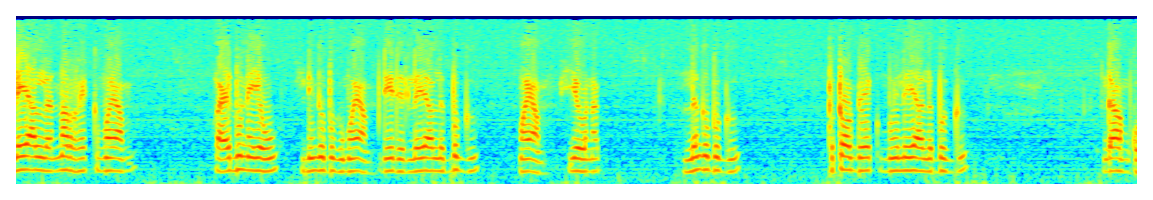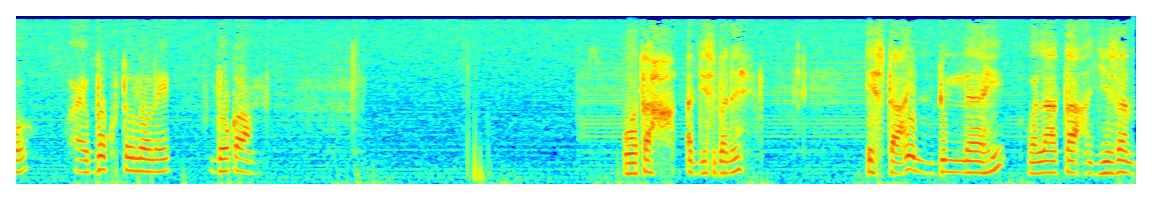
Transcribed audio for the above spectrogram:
la yàlla nar rek mooy am waaye du ne yow li nga bëgg mooy am. déedéet la yàlla bëgg mooy am. yow nag la nga bëgg bu tombeek muy la yàlla bëgg nga am ko waaye bokk te loola it doo ko am moo tax addis ba ne istain billahi wala taajizan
